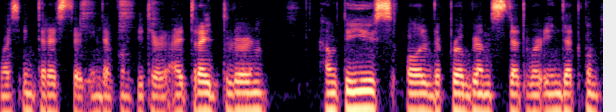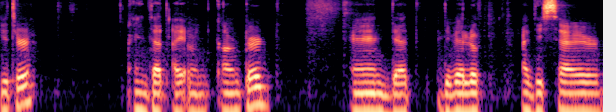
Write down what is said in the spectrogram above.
was interested in the computer. I tried to learn how to use all the programs that were in that computer and that I encountered and that developed a desire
